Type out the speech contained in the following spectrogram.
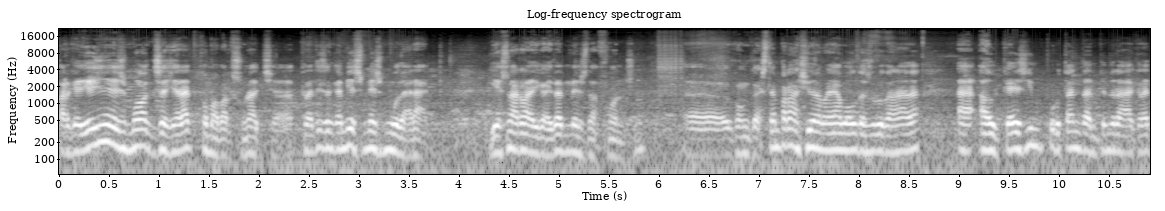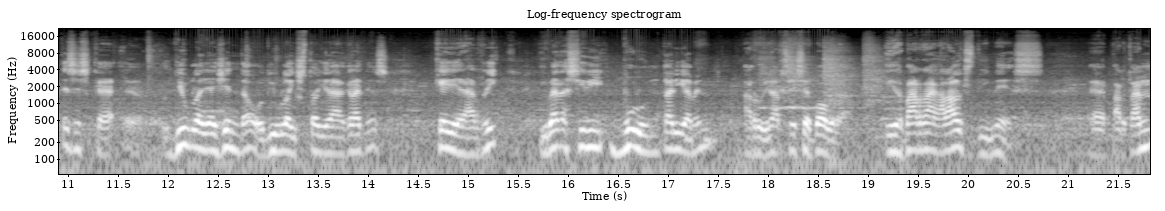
perquè Diògenes és molt exagerat com a personatge. Crates, en canvi, és més moderat i és una radicalitat més de fons. No? Eh, com que estem parlant així d'una manera molt desordenada, eh, el que és important d'entendre de Crates és que eh, diu la llegenda o diu la història de Crates que ell era ric i va decidir voluntàriament arruïnar-se i ser pobre i va regalar els diners. Eh, per tant,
